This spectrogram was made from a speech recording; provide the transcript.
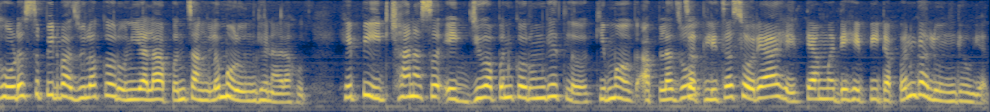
थोडंसं पीठ बाजूला करून याला आपण चांगलं मळून घेणार आहोत. हे पीठ छान असं एकजीव आपण करून घेतलं की मग आपला जो चकलीचा सोऱ्या आहे त्यामध्ये हे पीठ आपण घालून घेऊयात.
